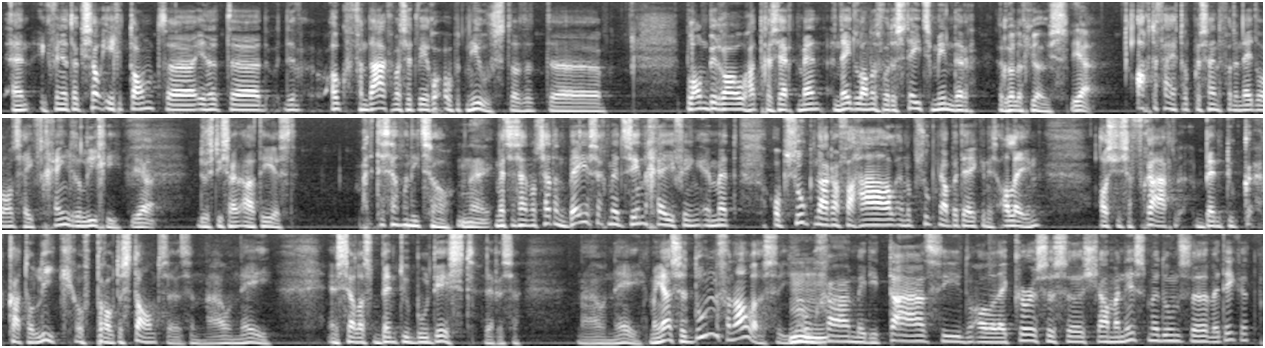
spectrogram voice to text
En ik vind het ook zo irritant. eh, in het, eh, de- ook vandaag was het weer op het nieuws dat het planbureau had gezegd: men, Nederlanders worden steeds minder religieus. Ja. 58% van de Nederlanders heeft geen religie. Ja. Dus die zijn atheïst. Maar het is helemaal niet zo. Nee. Mensen zijn ontzettend bezig met zingeving en met op zoek naar een verhaal en op zoek naar betekenis. Alleen, als je ze vraagt, bent u katholiek of protestant? Zeggen ze, nou nee. En zelfs, bent u boeddhist? Zeggen ze. Nou nee. Maar ja, ze doen van alles. Yoga, meditatie, doen allerlei cursussen, shamanisme doen ze, weet ik het.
